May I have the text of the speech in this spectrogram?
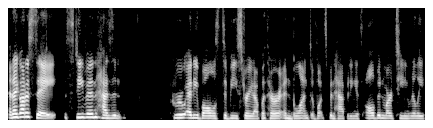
And I got to say, Steven hasn't grew any balls to be straight up with her and blunt of what's been happening. It's all been Martine really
